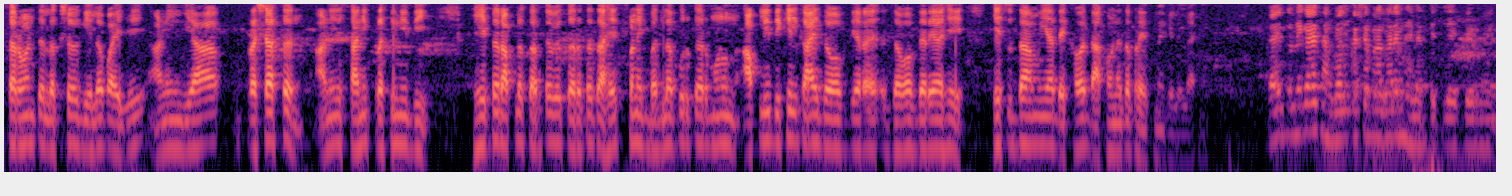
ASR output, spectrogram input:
सर्वांचं लक्ष गेलं पाहिजे आणि या प्रशासन आणि स्थानिक प्रतिनिधी हे तर आपलं कर्तव्य करतच आहेत पण एक बदलापूरकर म्हणून आपली देखील काय जबाबदारी जबाबदारी आहे हे सुद्धा आम्ही या देखाव्यात दाखवण्याचा प्रयत्न केलेला आहे. तुम्ही काय सांगाल? कशा प्रकारे मेहनत घेतली दीड महिने?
